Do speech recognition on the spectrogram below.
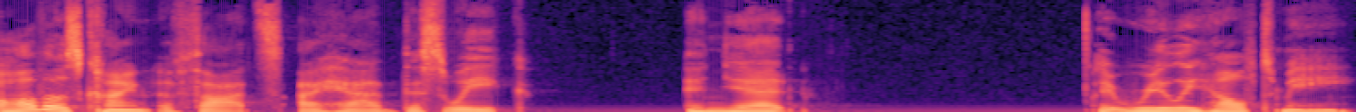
all those kind of thoughts I had this week. And yet, it really helped me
